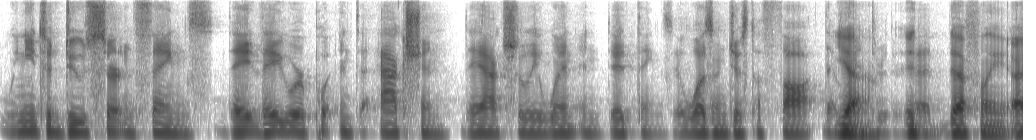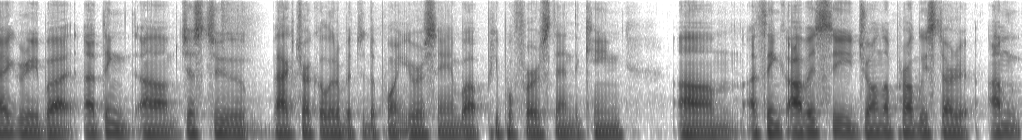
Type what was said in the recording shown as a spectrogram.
we need to do certain things. They they were put into action. They actually went and did things. It wasn't just a thought that yeah, went through their it head. definitely. I agree, but I think um, just to backtrack a little bit to the point you were saying about people first and the king. Um, I think obviously Jonah probably started. I'm,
